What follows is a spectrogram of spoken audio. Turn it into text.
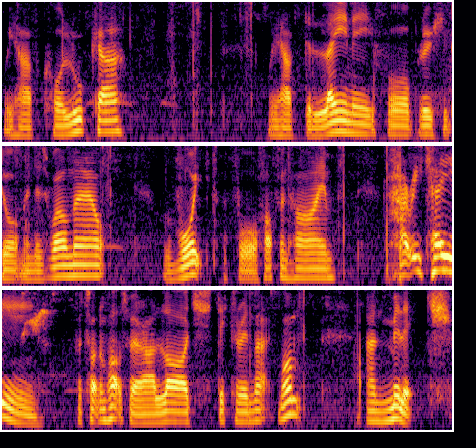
We have Corluka. We have Delaney for Borussia Dortmund as well now. Voigt for Hoffenheim. Harry Kane for Tottenham Hotspur, our large sticker in that one and Milic.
